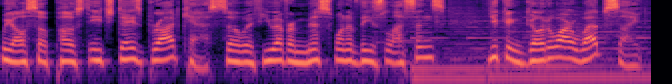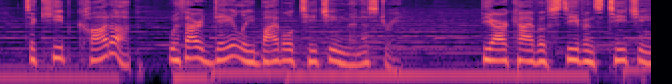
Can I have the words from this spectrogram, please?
We also post each day's broadcast, so if you ever miss one of these lessons, you can go to our website to keep caught up with our daily Bible teaching ministry. The archive of Stephen's teaching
